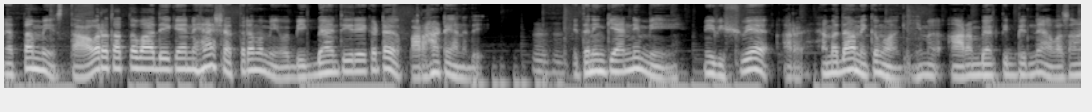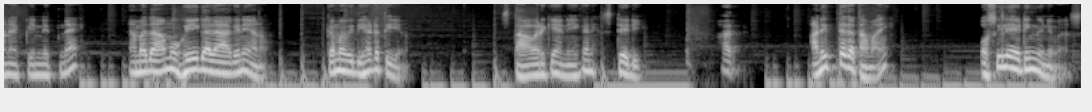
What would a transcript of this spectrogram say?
නැත්තම් මේ ස්ථාවර තත්වවාදය කියන්න හැ ශත්තරම මේ බික් බෑන්තීරයකට පරහට යනදේ එතනින් කියන්නේ මේ මේ විශ්වය අර හැමදාම එකමගේ හිම ආරම්භයක් තිබෙන්න අවසානයක් වෙන්නෙත් නෑ. හැමදාම හොේ ගලාගෙන යනවා. එකම විදිහට තියෙන ස්ථාවර කියන්නේ කන ස්ටඩි හරි. අනිත්තක තමයි ඔසිලේටිං යනිවර්ස්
